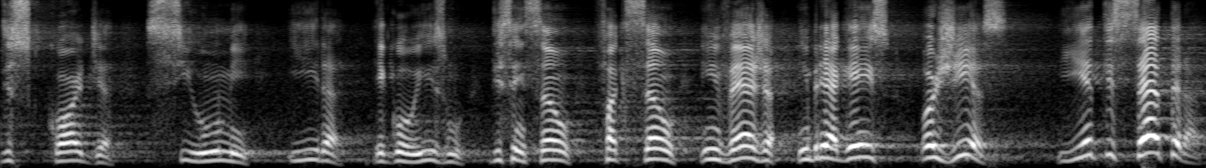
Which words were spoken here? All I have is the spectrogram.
discórdia, ciúme, ira, egoísmo, dissensão, facção, inveja, embriaguez, orgias e etc.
